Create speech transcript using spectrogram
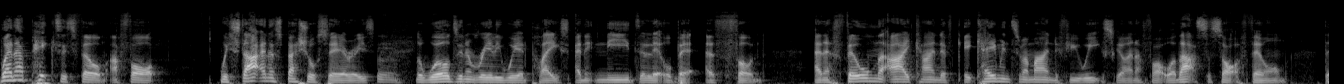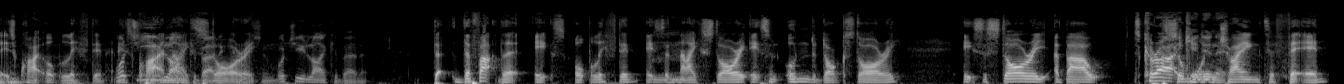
when I picked this film, I thought we're starting a special series. Hmm. The world's in a really weird place, and it needs a little bit of fun. And a film that I kind of it came into my mind a few weeks ago, and I thought, well, that's the sort of film that is quite uplifting and What it's do quite you a like nice about story. it? What do you like about it? the, the fact that it's uplifting, it's a hmm. nice story, it's an underdog story, it's a story about It's Karate Kid, someone isn't trying to fit in.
